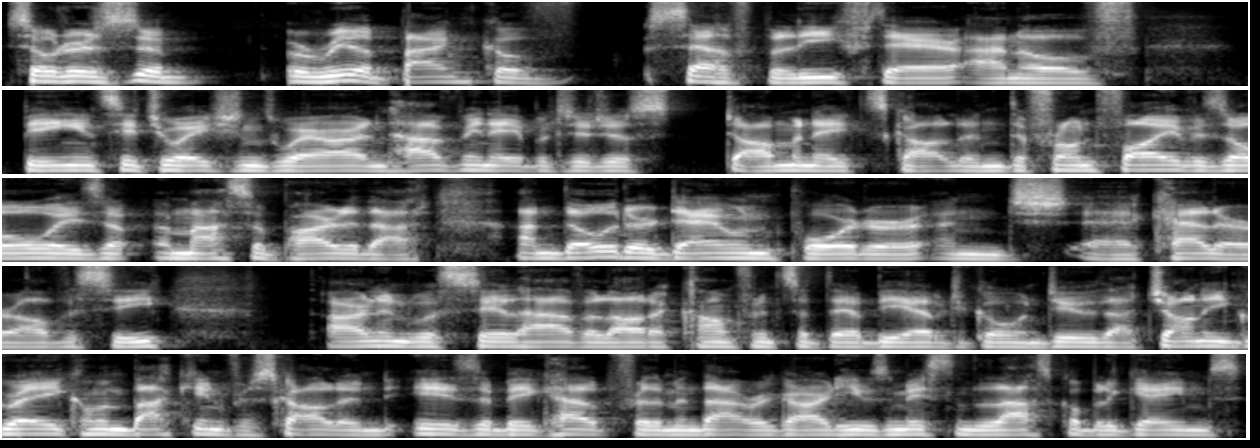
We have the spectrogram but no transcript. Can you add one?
So there's a, a real bank of self belief there and of being in situations where Ireland have been able to just dominate Scotland. The front five is always a, a massive part of that. And though they're down Porter and uh, Kelleher, obviously, Ireland will still have a lot of confidence that they'll be able to go and do that. Jonny Gray coming back in for Scotland is a big help for them in that regard. He was missing the last couple of games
